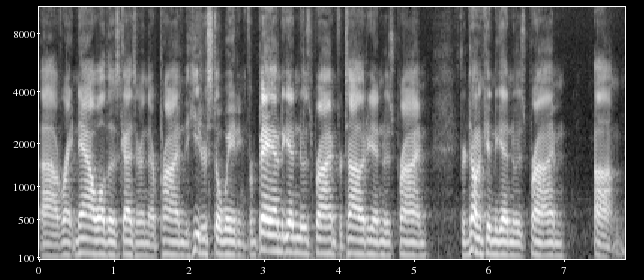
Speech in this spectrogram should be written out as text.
uh, right now while those guys are in their prime. The Heat are still waiting for Bam to get into his prime, for Tyler to get into his prime, for Duncan to get into his prime. Um,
